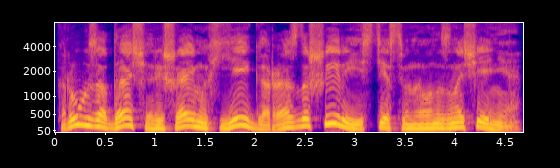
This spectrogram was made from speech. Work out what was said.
Круг задач, решаемых ей, гораздо шире естественного назначения.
